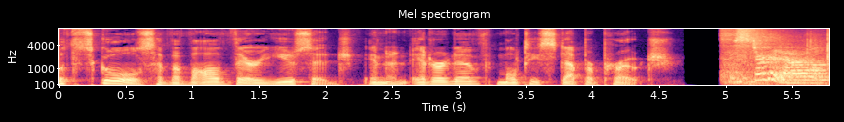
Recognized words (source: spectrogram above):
Both schools have evolved their usage in an iterative, multi step approach. We started out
